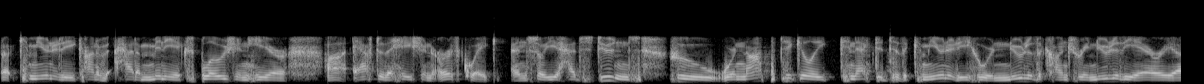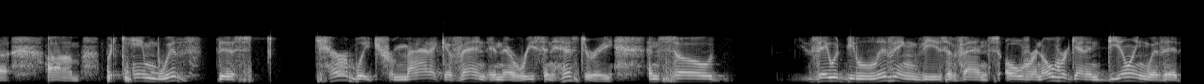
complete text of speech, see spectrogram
uh, community kind of had a mini explosion here uh, after the Haitian earthquake. And so you had students who were not particularly connected to the community, who were new to the country, new to the area, um, but came with this terribly traumatic event in their recent history. And so they would be living these events over and over again and dealing with it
